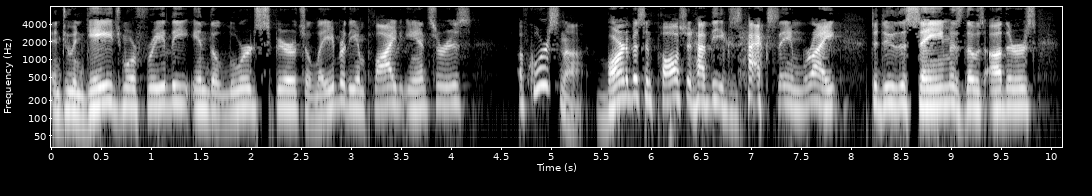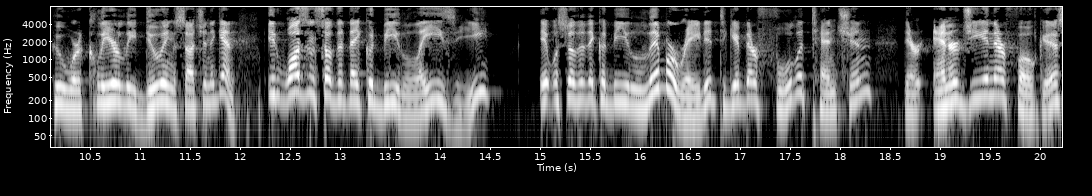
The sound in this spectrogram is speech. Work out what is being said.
and to engage more freely in the Lord's spiritual labor? The implied answer is, of course not. Barnabas and Paul should have the exact same right to do the same as those others who were clearly doing such. And again, it wasn't so that they could be lazy. It was so that they could be liberated to give their full attention, their energy, and their focus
